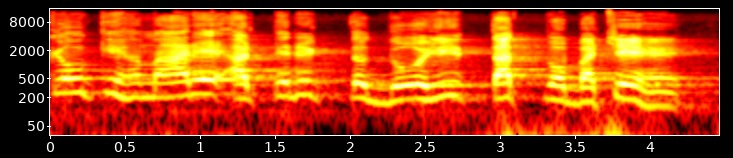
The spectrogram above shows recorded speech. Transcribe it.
क्योंकि हमारे अतिरिक्त तो दो ही तत्व बचे हैं,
